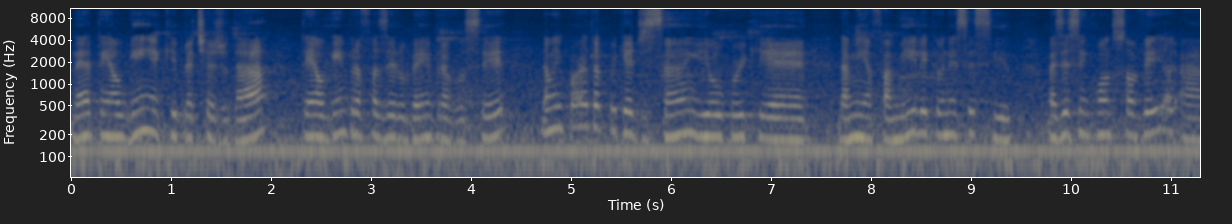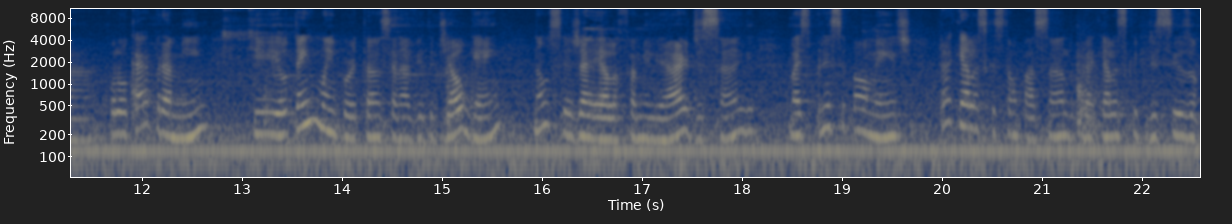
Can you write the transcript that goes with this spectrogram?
né, tem alguém aqui para te ajudar, tem alguém para fazer o bem para você. Não importa porque é de sangue ou porque é da minha família que eu necessito, mas esse encontro só veio a colocar para mim que eu tenho uma importância na vida de alguém, não seja ela familiar, de sangue, mas principalmente para aquelas que estão passando, para aquelas que precisam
